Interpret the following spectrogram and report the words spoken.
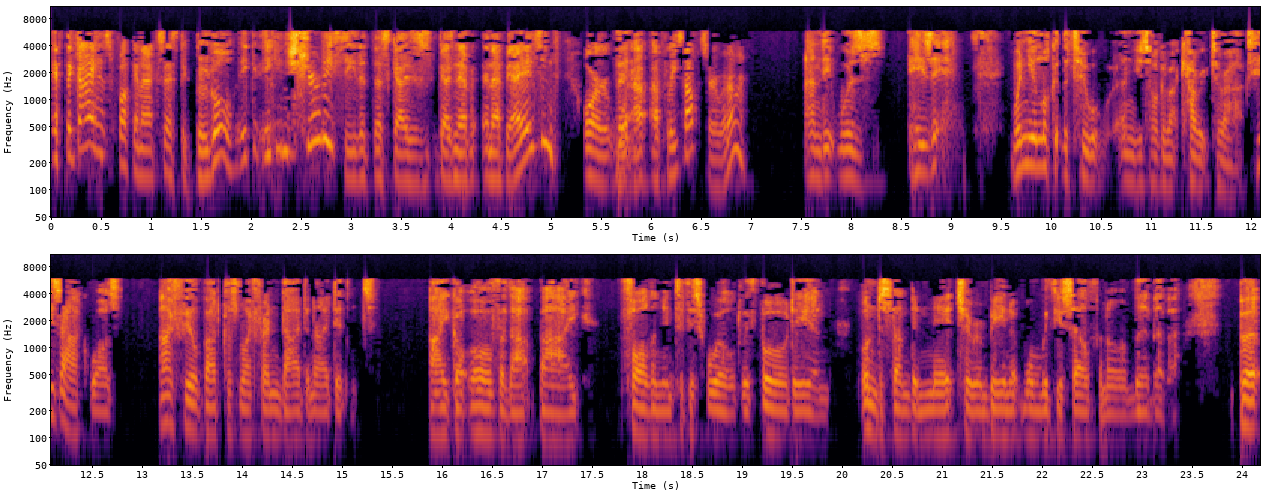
if the guy has fucking access to Google, he can, he can surely see that this guy's, guy's an FBI agent or But- a, a police officer or whatever. and it was his. When you look at the two and you talk about character arcs, his arc was, I feel bad because my friend died and I didn't. I got over that by falling into this world with Bodhi and understanding nature and being at one with yourself and all blah blah blah. But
